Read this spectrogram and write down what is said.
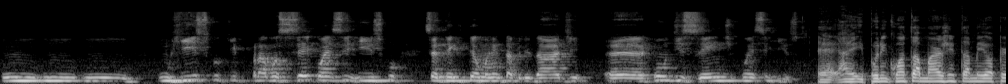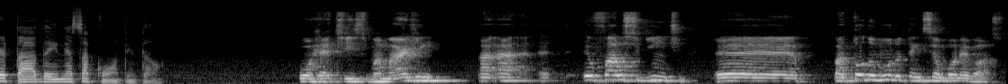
um, um, um risco que, para você, com esse risco, você tem que ter uma rentabilidade é, condizente com esse risco. É, aí, por enquanto a margem está meio apertada aí nessa conta, então. Corretíssimo. A margem. A, a, eu falo o seguinte: é, para todo mundo tem que ser um bom negócio.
